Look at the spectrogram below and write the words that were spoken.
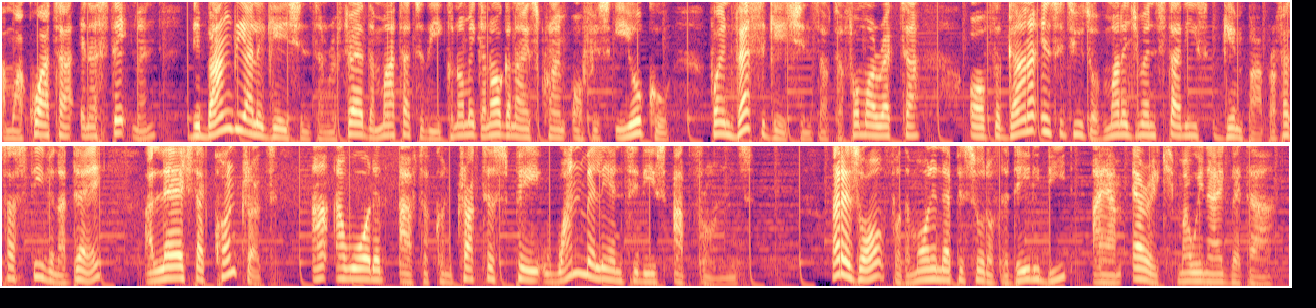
Amoako in a statement, debunked the allegations and referred the matter to the Economic and Organized Crime Office EOCO for investigations after former rector of the Ghana Institute of Management Studies GIMPA, Professor Stephen Adei, alleged that contracts are awarded after contractors pay 1 million cedis upfront. That is all for the morning episode of the Daily Beat. I am Eric Mawina Igbeta.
